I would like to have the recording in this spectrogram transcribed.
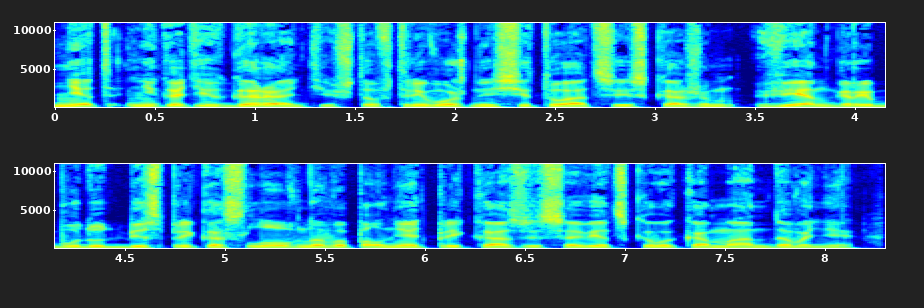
Нет никаких гарантий, что в тревожной ситуации, скажем, венгры будут беспрекословно выполнять приказы советского командования –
